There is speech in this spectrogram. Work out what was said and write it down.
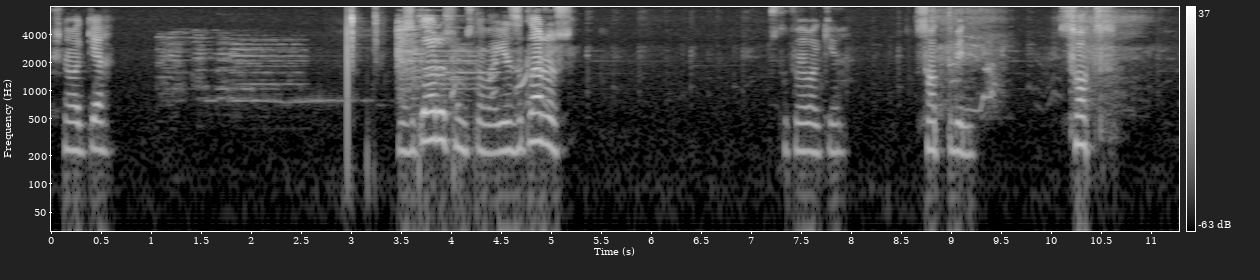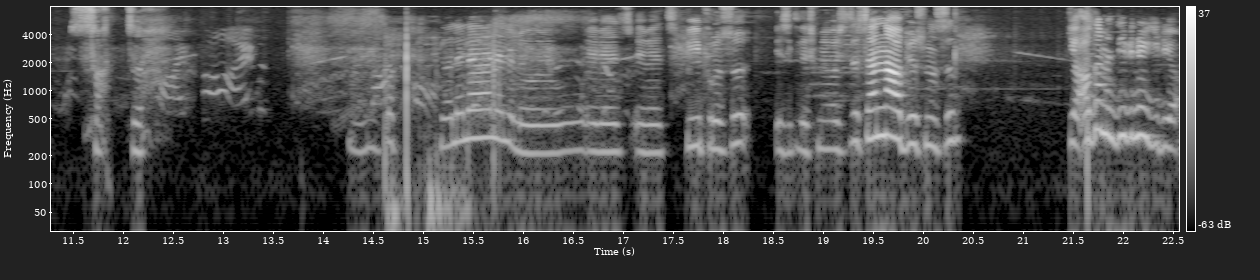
Şuna bak ya. Yazıklar olsun Mustafa yazıklar olsun. Mustafa'ya bak ya. Sattı beni. Sat. Sattı. La la. Evet evet. Bir prosu ezikleşmeye başladı. Sen ne yapıyorsun nasıl? Ya adamın dibine giriyor.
